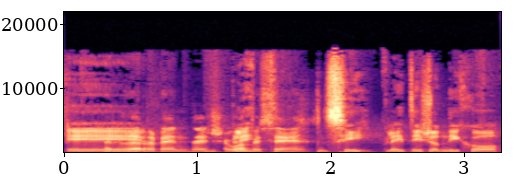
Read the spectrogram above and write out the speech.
Eh, Pero de repente llegó a PC. ¿eh? Sí, PlayStation dijo:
